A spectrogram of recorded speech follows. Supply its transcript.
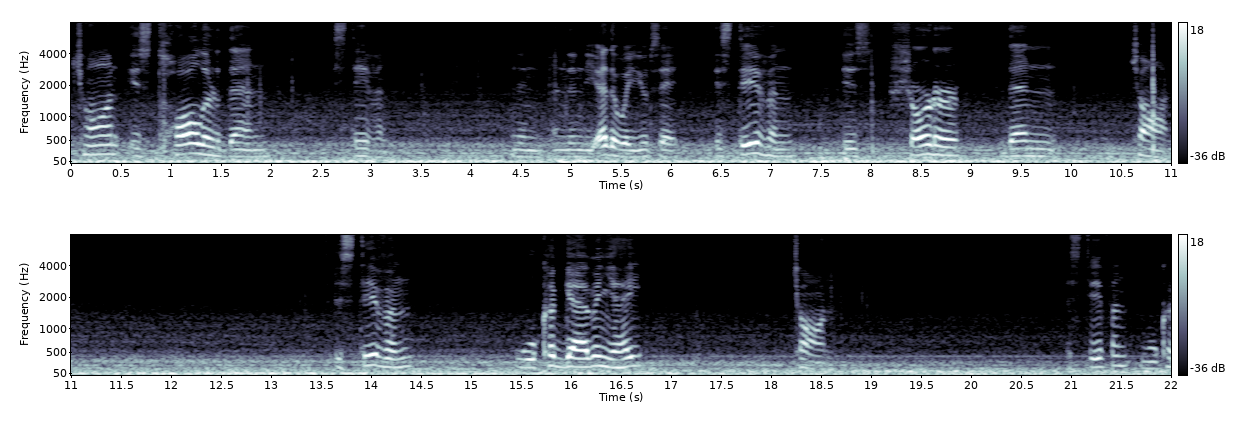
John is taller than stephen and then and then the other way you'd say Stephen is shorter than John. Stephen wuu ka John. Stephen wuu ka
